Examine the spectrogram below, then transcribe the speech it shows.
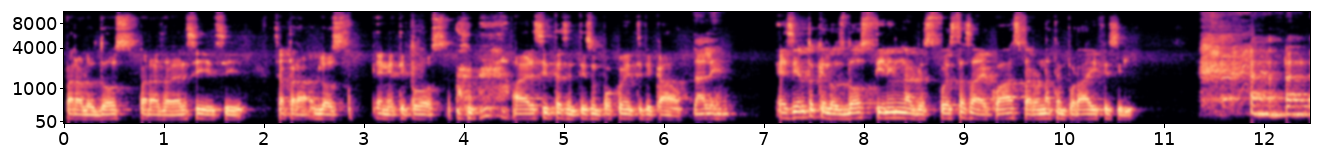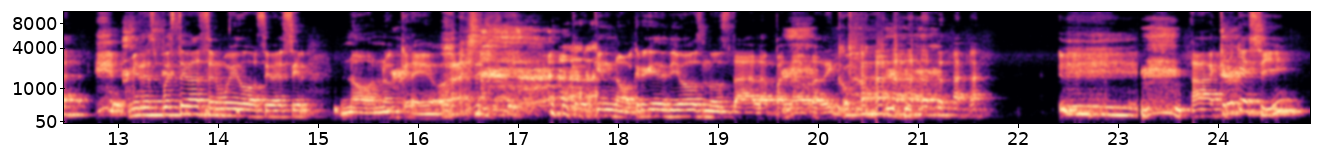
para los dos, para saber si, si, o sea, para los N tipo 2, a ver si te sentís un poco identificado. Dale. ¿Es cierto que los dos tienen las respuestas adecuadas para una temporada difícil? Mi respuesta iba a ser muy dos, iba a decir, no, no creo. creo que no, creo que Dios nos da la palabra adecuada. ah, creo que sí,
